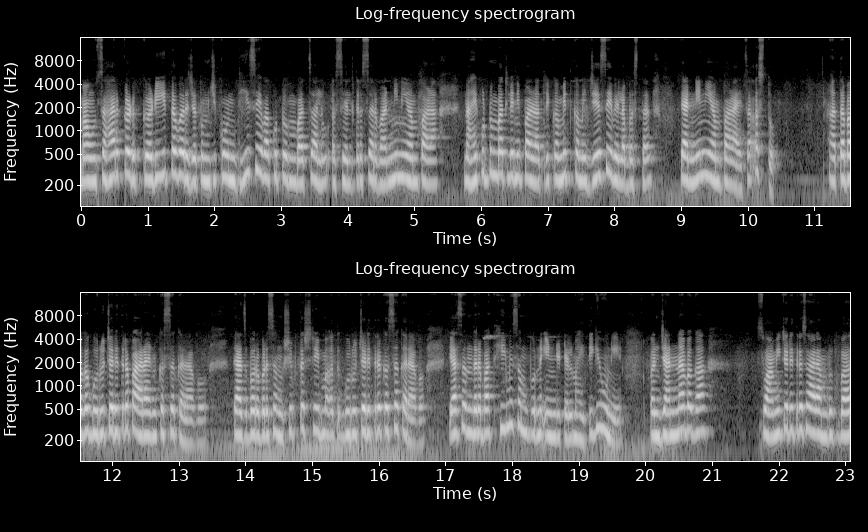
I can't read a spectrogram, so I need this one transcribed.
मांसाहार कडकडीत वर्ज तुमची कोणतीही सेवा कुटुंबात चालू असेल तर सर्वांनी नियम पाळा. नाही कुटुंबातल्यांनी पाळला तरी कमीत कमी जे सेवेला बसतात त्यांनी नियम पाळायचा असतो. आता बघा गुरुचरित्र पारायण कसं करावं? त्याचबरोबर संक्षिप्त श्रीमद गुरुचरित्र कसं करावं? या संदर्भात ही मी संपूर्ण इन डिटेल माहिती घेऊन येईन. पण ज्यांना बघा स्वामीचरित्र सारामृत बा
